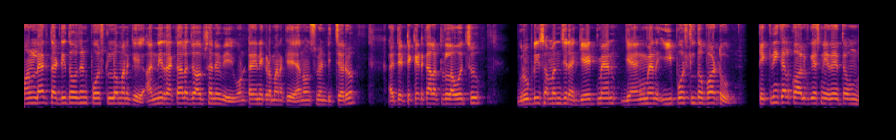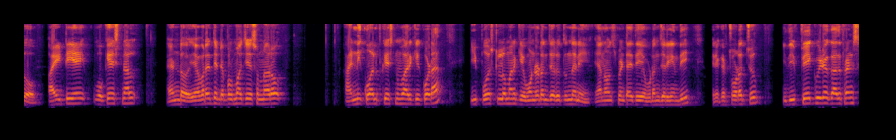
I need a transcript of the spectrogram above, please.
వన్ ల్యాక్ థర్టీ థౌజండ్ పోస్టుల్లో మనకి అన్ని రకాల జాబ్స్ అనేవి ఉంటాయని ఇక్కడ మనకి అనౌన్స్మెంట్ ఇచ్చారు. అయితే టికెట్ కలెక్టర్లు అవ్వచ్చు. గ్రూప్ డి సంబంధించిన గేట్ మ్యాన్ గ్యాంగ్ మ్యాన్ ఈ పోస్టులతో పాటు టెక్నికల్ క్వాలిఫికేషన్ ఏదైతే ఉందో ఐటీఐ వొకేషనల్ అండ్ ఎవరైతే డిప్లొమా చేసి ఉన్నారో అన్ని క్వాలిఫికేషన్ వారికి కూడా ఈ పోస్టుల్లో మనకి ఉండడం జరుగుతుందని అనౌన్స్మెంట్ అయితే ఇవ్వడం జరిగింది. మీరు ఇక్కడ చూడొచ్చు. ఇది ఫేక్ వీడియో కాదు ఫ్రెండ్స్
